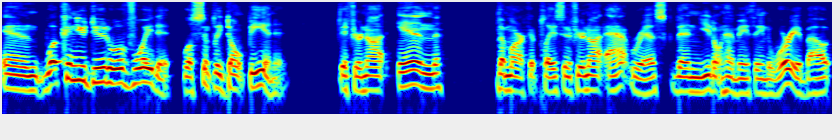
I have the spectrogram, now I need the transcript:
And what can you do to avoid it? Well, simply don't be in it. If you're not in the marketplace and if you're not at risk, then you don't have anything to worry about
